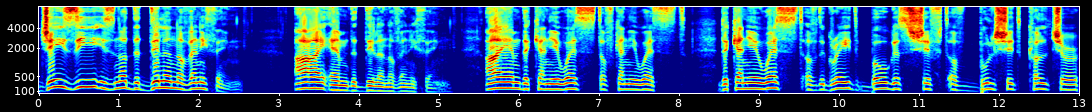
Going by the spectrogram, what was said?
Jay Z is not the Dylan of anything. I am the Dylan of anything. I am the Kanye West of Kanye West. The Kanye West of the great bogus shift of bullshit culture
